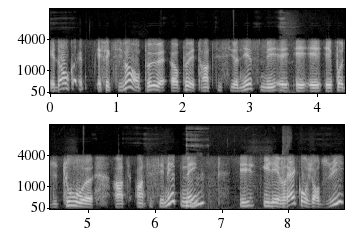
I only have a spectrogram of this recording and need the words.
Et donc, effectivement, on peut, on peut être antisioniste et, et, et, et pas du tout euh, anti- antisémite, mais il, il est vrai qu'aujourd'hui,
